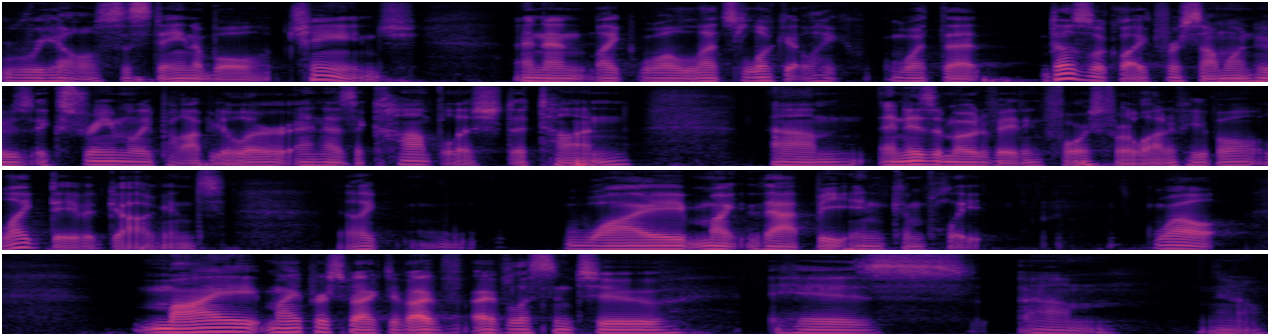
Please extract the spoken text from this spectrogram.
real sustainable change. And then like, well, let's look at like what that does look like for someone who's extremely popular and has accomplished a ton um, and is a motivating force for a lot of people, like David Goggins. Like, why might that be incomplete? Well, my my perspective, I've I've listened to his, um, you know,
